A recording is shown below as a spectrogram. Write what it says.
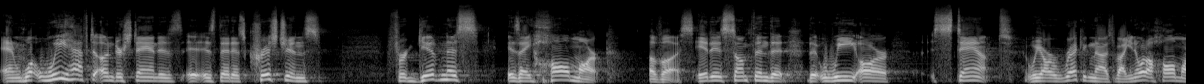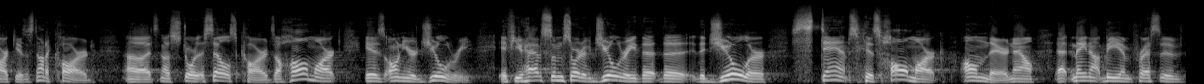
And what we have to understand is, is that as Christians, forgiveness is a hallmark of us. It is something that, that we are stamped, we are recognized by. You know what a hallmark is? It's not a card, uh, it's not a store that sells cards. A hallmark is on your jewelry. If you have some sort of jewelry, the, the, the jeweler stamps his hallmark on there. Now, that may not be impressive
